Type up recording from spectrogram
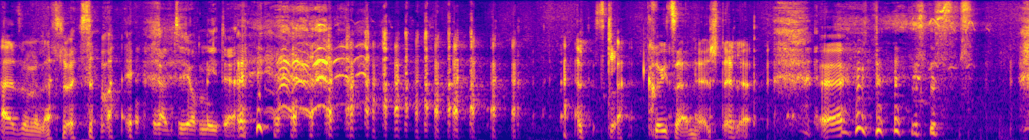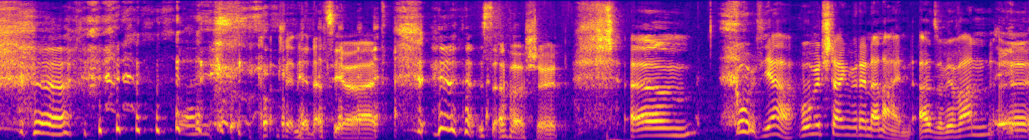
Also belassen wir es dabei. Reibt sich auf Meter. Alles klar. Grüße an der Stelle. Äh, das ist, äh, wenn ihr das hier hört. Das ist einfach schön. Ähm, gut, ja, womit steigen wir denn dann ein? Also, wir waren äh,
